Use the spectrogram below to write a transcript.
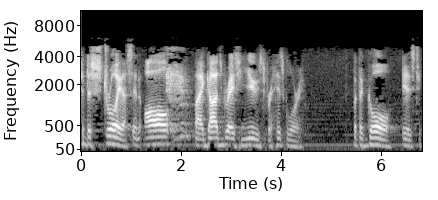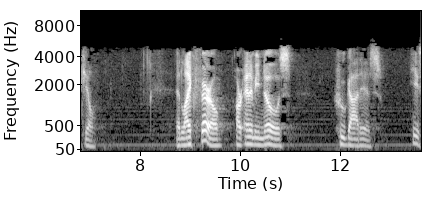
to destroy us, and all by God's grace used for His glory. But the goal is to kill. And like Pharaoh, our enemy knows who God is. He's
